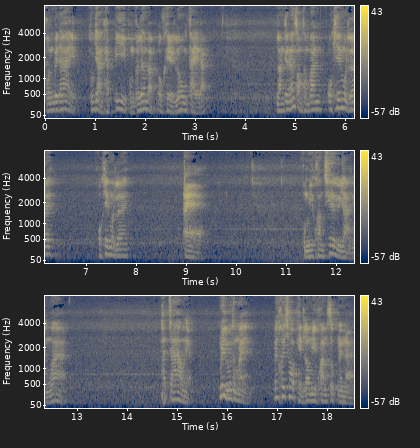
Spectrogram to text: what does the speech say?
พ้นไปได้ ทุกอย่างแฮปปี้ ผมก็เริ่มแบบโอเค โล่งใจแล้ว หลังจากนั้นสองสามวัน โอเคหมดเลย โอเคหมดเลย แต่ ผมมีความเชื่ออยู่อย่างหนึ่งว่า พระเจ้าเนี่ย ไม่รู้ทำไม ไม่ค่อยชอบเห็นเรามีความสุขนาน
